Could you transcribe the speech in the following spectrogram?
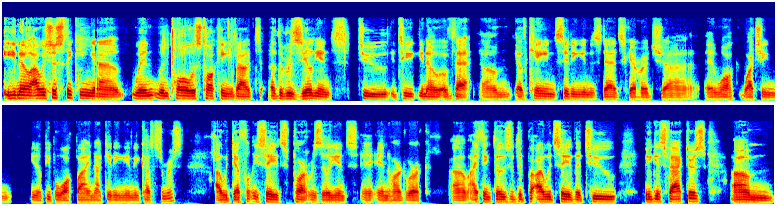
You know, I was just thinking uh, when when Paul was talking about uh, the resilience to to you know of that um, of Caine sitting in his dad's garage uh, and walk watching you know people walk by not getting any customers. I would definitely say it's part resilience and, and hard work. Um, I think those are the I would say the two biggest factors. Um,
